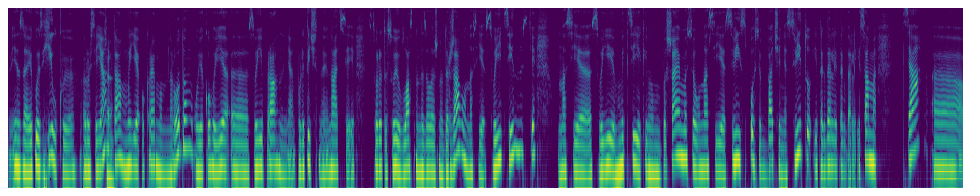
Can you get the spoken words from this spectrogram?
я не знаю, якоюсь гілкою росіян. Так. Та ми є окремим народом, у якого є е, свої прагнення політичної нації створити свою власну незалежну державу. У нас є свої цінності, у нас є свої митці, якими ми пишаємося. У нас є свій спосіб бачення світу і так далі. І так далі. І саме ця е,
